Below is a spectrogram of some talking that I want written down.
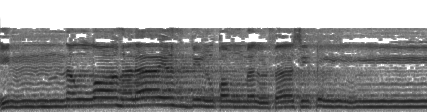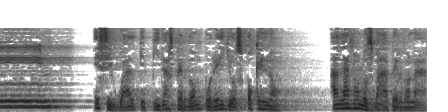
ان الله لا يهدي القوم الفاسقين Es igual que pidas perdón por ellos o que no. Alá no los va a perdonar.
